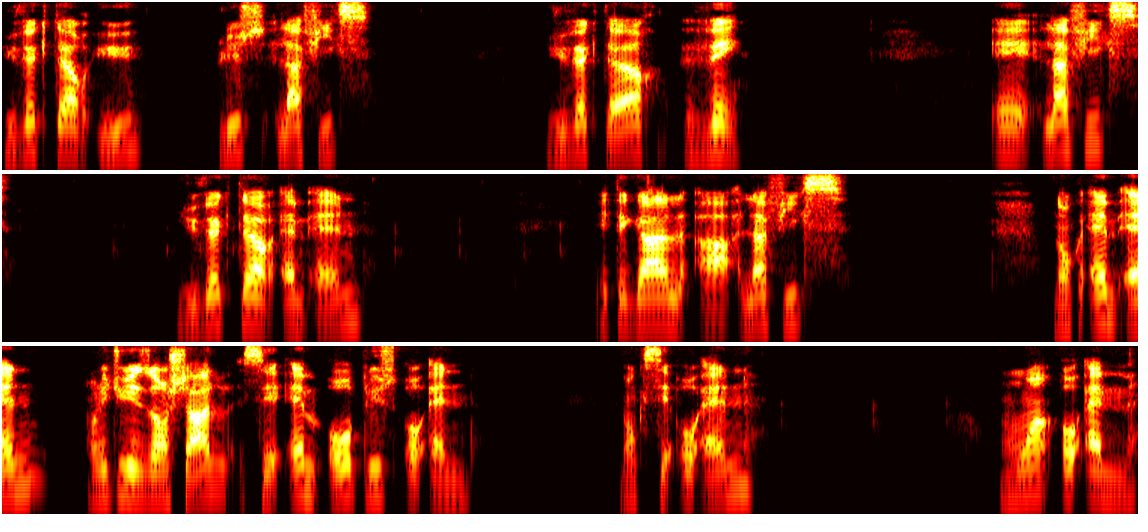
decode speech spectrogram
du vecteur U plus l'affixe du vecteur V. Et l'affixe du vecteur Mn est égal à l'affixe. Donc Mn, en utilisant Chal, c'est MO plus ON. Donc c'est ON moins OM.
